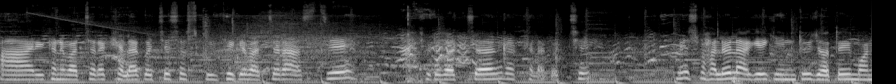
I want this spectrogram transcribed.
আর এখানে বাচ্চারা খেলা করছে, সব স্কুল থেকে বাচ্চারা আসছে। ছোট বাচ্চারা খেলা করছে। বেশ ভালো লাগে কিন্তু যতই মন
